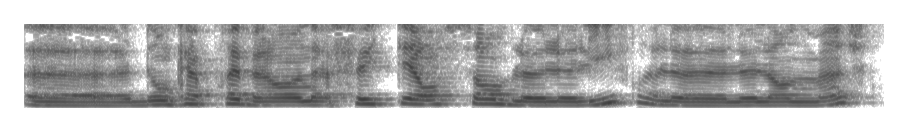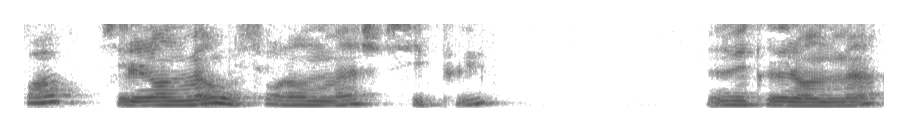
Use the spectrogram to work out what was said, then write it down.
Donc après, ben, on a feuilleté ensemble le livre le, le lendemain, je crois. C'est le lendemain ou sur le lendemain, je ne sais plus. Le lendemain.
